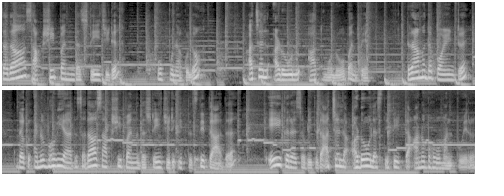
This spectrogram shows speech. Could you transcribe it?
ಸದಾ ಸಾಕ್ಷಿ ಪಂದ ಸ್ಟೇಜಿಡ್ ಉಪ್ಪುನಕುಲು. ಅಚಲ್ ಅಡವುಲು ಆತ್ಮುಲು ಬಂದ್ಬೇರು ಡ್ರಾಮದ ಪಾಯಿಂಟ್ ದ ಅನುಭವಿಯಾದ ಸದಾ ಸಾಕ್ಷಿ ಪನ್ನದ ಸ್ಟೇಜಿಡ್ ಇತ್ತು ಸ್ಥಿತ ಆದ. ಏಕರಸೊಡಿತದ ಅಚಲ ಅಡೋಲ ಸ್ಥಿತಿ ಇಟ್ಟ ಅನುಭವ ಮಲ್ಪುವೆರು.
